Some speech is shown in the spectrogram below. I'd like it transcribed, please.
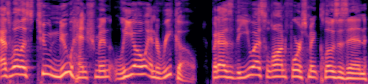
as well as two new henchmen, Leo and Rico. But as the US law enforcement closes in,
